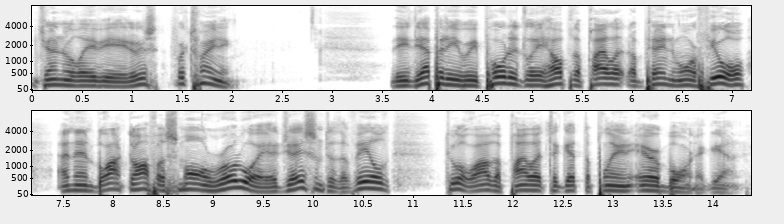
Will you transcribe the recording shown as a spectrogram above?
general aviators for training. The deputy reportedly helped the pilot obtain more fuel and then blocked off a small roadway adjacent to the field to allow the pilot to get the plane airborne again.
